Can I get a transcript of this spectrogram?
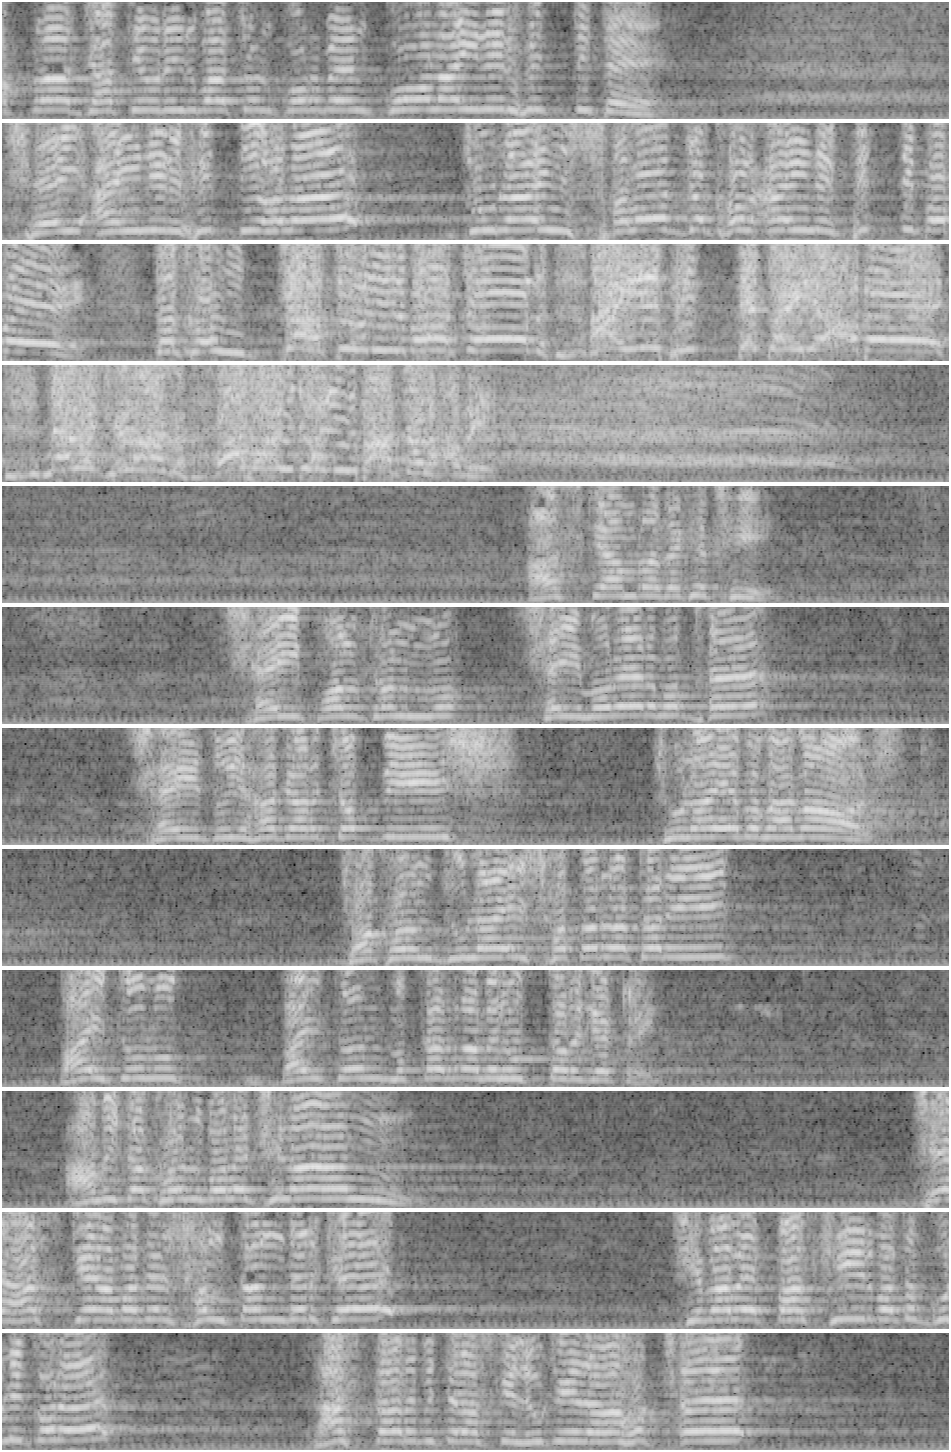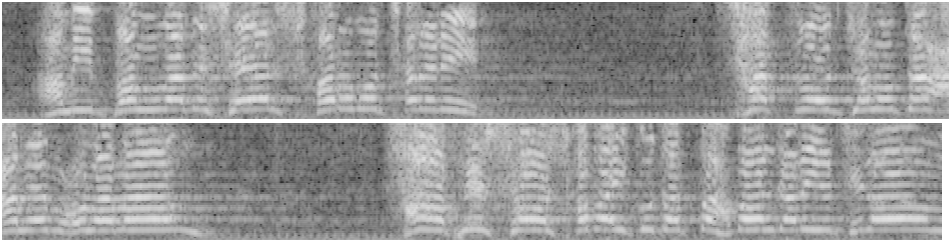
আপনারা জাতীয় নির্বাচন করবেন কোন আইনের ভিত্তিতে? সেই আইনের ভিত্তি হল, জুলাই সালত যখন আইনে ভিত্তি পাবে, তখন জাতীয় নির্বাচন আইনে ভিত্তি তৈরি হবে। অবৈধ নির্বাচন হবে। আজকে আমরা দেখেছি, সেই পল্টন সেই মোড়ের মধ্যে সেই দুই হাজার চব্বিশ জুলাই এবং আগস্ট, যখন জুলাইয়ের সতেরো তারিখ বাইতুল বাইতুল মোকাররমের উত্তর গেটে, আমি তখন বলেছিলাম যে আজকে আমাদের সন্তানদেরকে যেভাবে পাখির মতো গুলি করে রাস্তার ভিতরে আজকে লুটিয়ে দেওয়া হচ্ছে আমি বাংলাদেশের সর্বশ্রেণীর ছাত্র জনতা আলেম ওলামাম, হাফেজ সহ সবাইকে উদাত্ত আহ্বান জানিয়েছিলাম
